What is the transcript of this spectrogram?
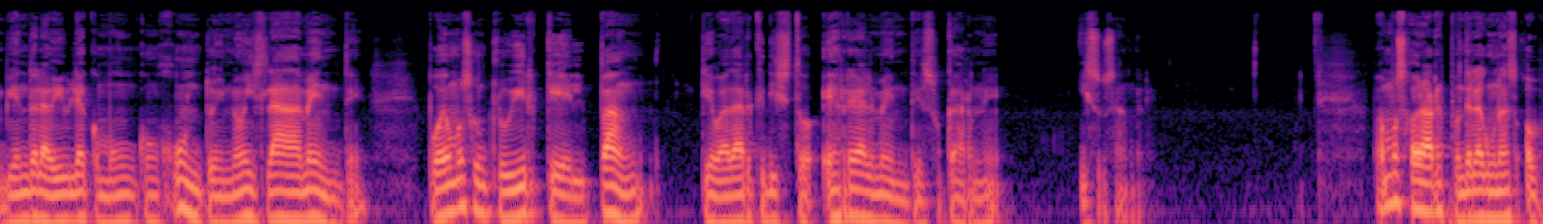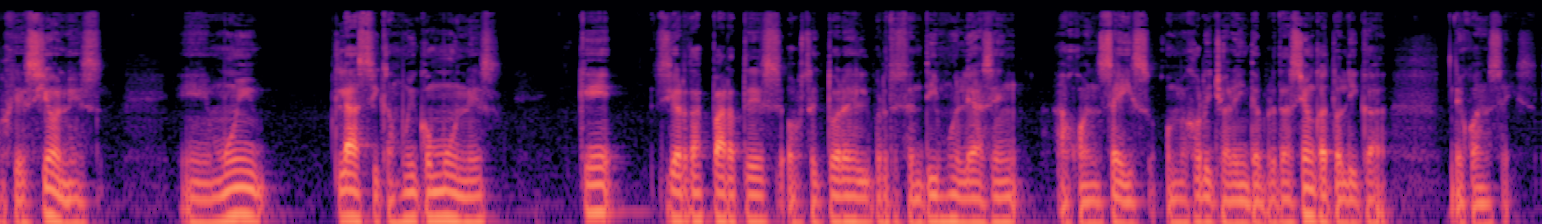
viendo la Biblia como un conjunto y no aisladamente, podemos concluir que el pan que va a dar Cristo es realmente su carne y su sangre. Vamos ahora a responder algunas objeciones eh, muy clásicas, muy comunes, que ciertas partes o sectores del protestantismo le hacen a Juan 6, o mejor dicho, a la interpretación católica de Juan 6.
